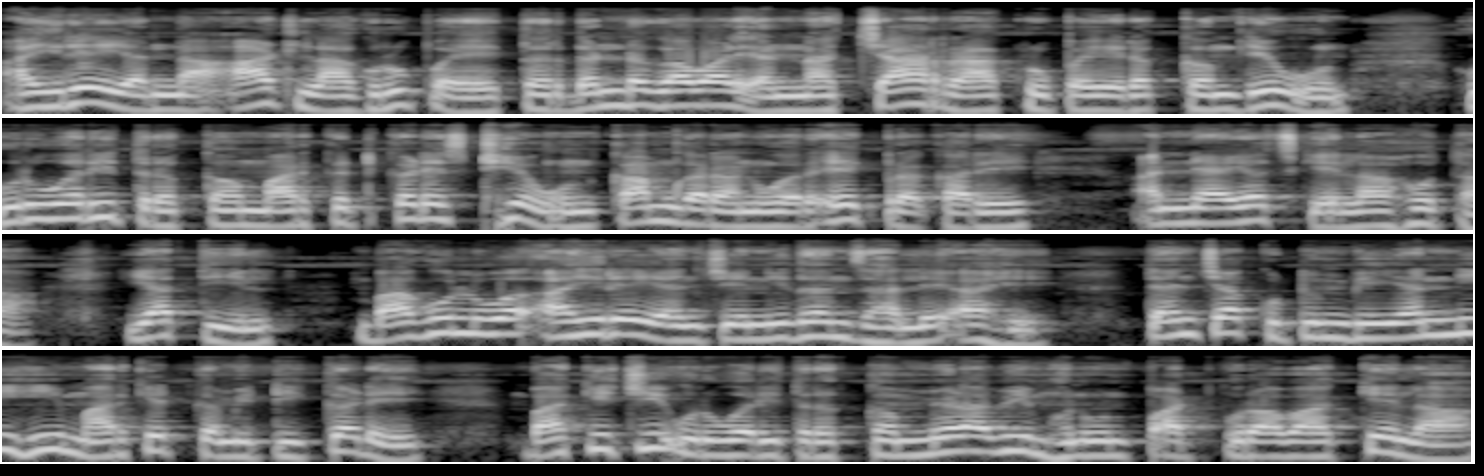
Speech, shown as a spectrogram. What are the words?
आहिरे यांना आठ लाख रुपये तर दंडगावाळ यांना चार लाख रुपये रक्कम देऊन उर्वरित रक्कम मार्केटकडेच ठेवून कामगारांवर एक प्रकारे अन्यायच केला होता. यातील बागुल व आहिरे यांचे निधन झाले आहे. त्यांच्या कुटुंबियांनीही मार्केट कमिटीकडे बाकीची उर्वरित रक्कम मिळावी म्हणून पाठपुरावा केला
